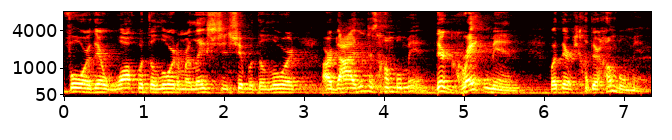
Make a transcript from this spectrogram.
for their walk with the Lord and relationship with the Lord are guys, they're just humble men. They're great men, but they're, they're humble men.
